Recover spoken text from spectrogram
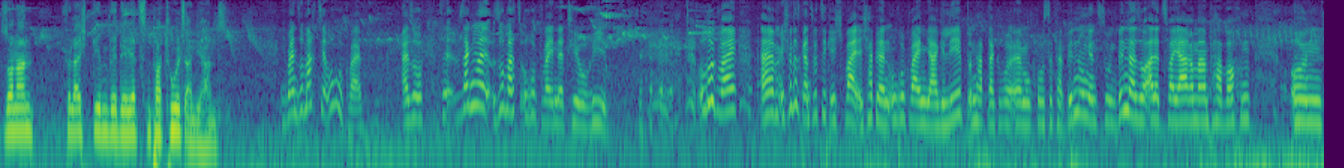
sondern vielleicht geben wir dir jetzt ein paar Tools an die Hand. Ich meine, so macht es ja Uruguay. Also sagen wir mal, so macht Uruguay in der Theorie. Uruguay, ähm, ich finde das ganz witzig. Ich, ich habe ja in Uruguay ein Jahr gelebt und habe da gro ähm, große Verbindungen zu und bin da so alle zwei Jahre mal ein paar Wochen. Und,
